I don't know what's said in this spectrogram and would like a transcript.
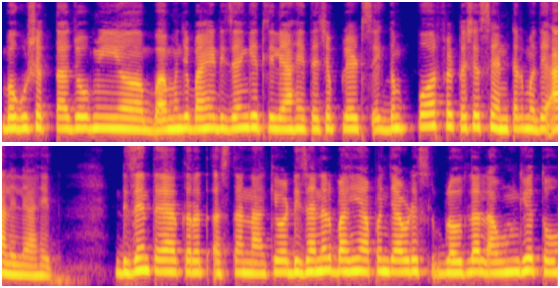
बघू शकता जो मी बा म्हणजे बाहेर डिझाईन घेतलेली आहे त्याचे प्लेट्स एकदम परफेक्ट असे सेंटरमध्ये आलेले आहेत. डिझाईन तयार करत असताना किंवा डिझायनर बाही आपण ज्यावेळेस ब्लाऊजला लावून घेतो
